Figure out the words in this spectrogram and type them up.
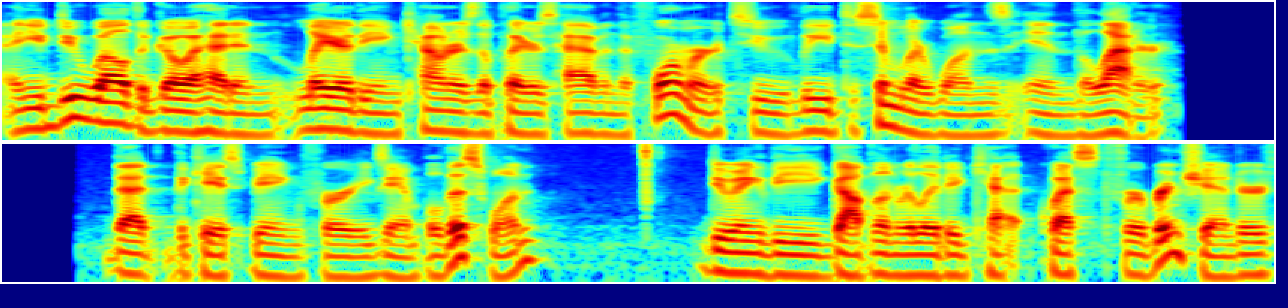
and you do well to go ahead and layer the encounters the players have in the former to lead to similar ones in the latter. That the case being, for example, this one, doing the goblin related quest for Bryn Shander,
